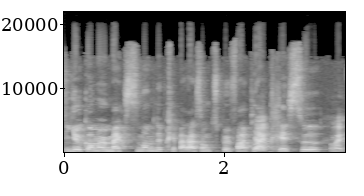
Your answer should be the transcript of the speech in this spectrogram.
il y a comme un maximum de préparation que tu peux faire, puis Ouais. après ça, Ouais.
